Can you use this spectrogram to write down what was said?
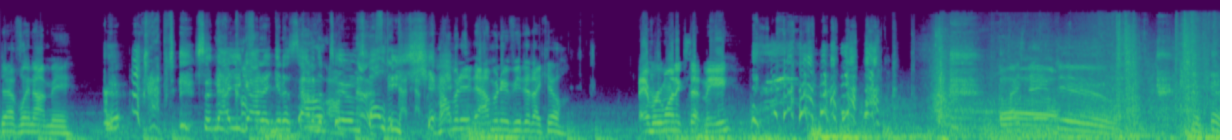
Definitely not me. Trapped. So now you gotta get us out of the How on tombs. Holy shit. How many? How many of you did I kill? Everyone except me. I saved you.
